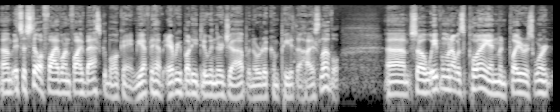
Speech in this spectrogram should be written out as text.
Um, it's a, still a five-on-five basketball game. You have to have everybody doing their job in order to compete at the highest level. Um, so even when I was playing, when players weren't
